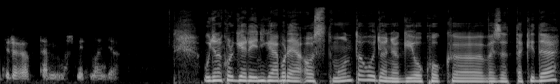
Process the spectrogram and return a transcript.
rögtem, most mit mondjak. Ugyanakkor Gerényi Gábor azt mondta, hogy anyagi okok vezettek ide,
